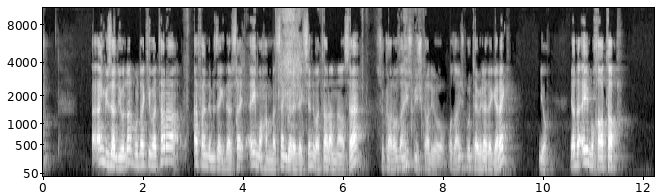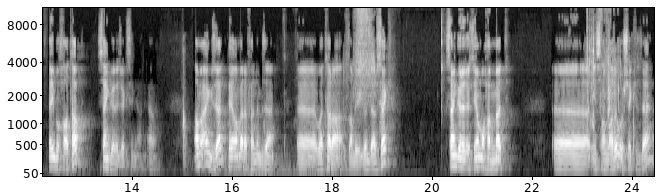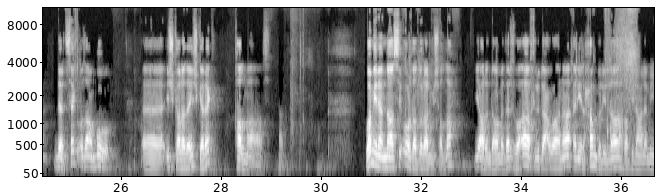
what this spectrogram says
En güzel diyorlar buradaki vetara Efendimiz'e giderse ey Muhammed sen göreceksin vetara nase sukara. O zaman hiçbir işgal yok. O zaman hiç bu tevhile de gerek yok. Ya da ey muhatap ey muhatap sen göreceksin yani. Evet. Ama en güzel Peygamber Efendimiz'e e, vetara zamiri göndersek sen göreceksin ya Muhammed e, insanları o şekilde dersek o zaman bu e, işgala hiç gerek kalmaz. Ve minen nasi orada duralım inşallah. Yarın devam ederiz. Ve ahiru da'vana enilhamdülillah rabbil alemin.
